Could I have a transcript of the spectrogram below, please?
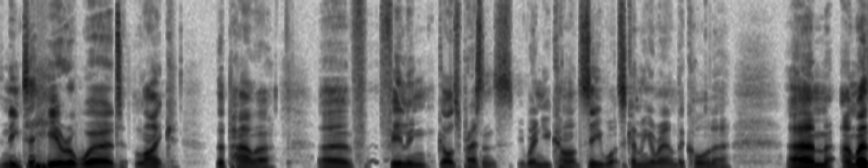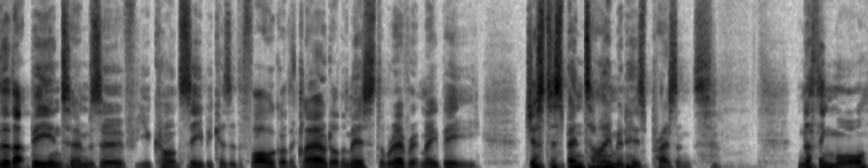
need to hear a word like the power of feeling God's presence when you can't see what's coming around the corner. Um, and whether that be in terms of you can't see because of the fog or the cloud or the mist or whatever it may be, just to spend time in His presence. Nothing more.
